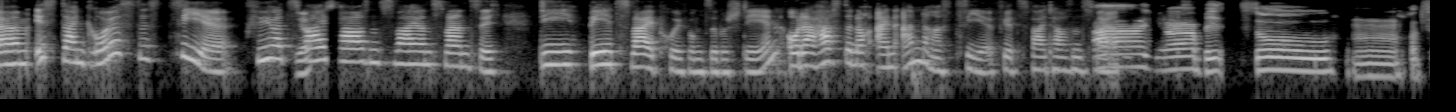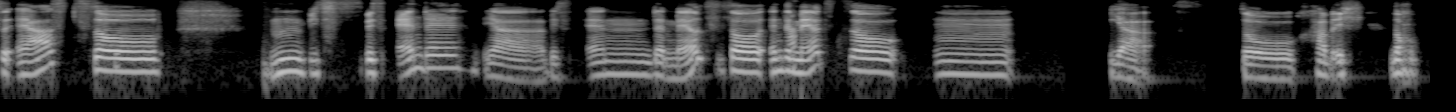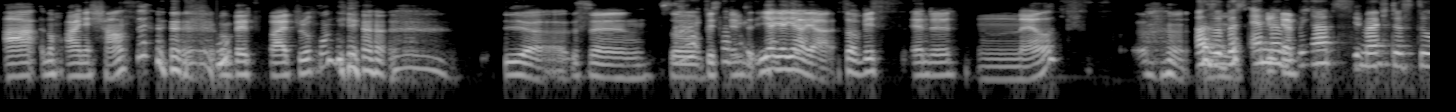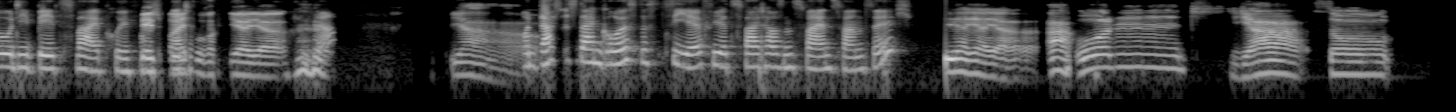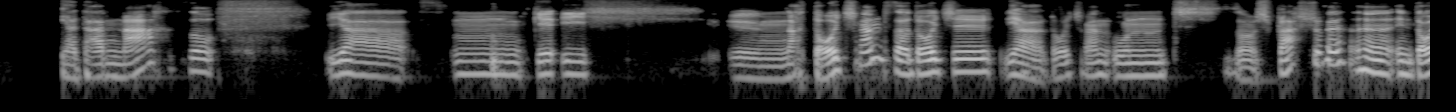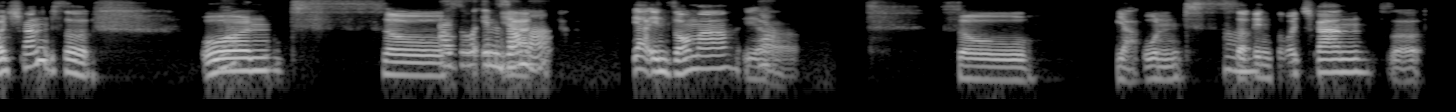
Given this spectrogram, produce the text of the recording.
ähm, ist dein größtes Ziel für 2022 ja. Die B2-Prüfung zu bestehen oder hast du noch ein anderes Ziel für 2022? Ah ja, so mh, hm, zuerst so hm, bis, bis Ende, ja, bis Ende März, so Ende ja. März, so, mh, hm, ja, so habe ich noch, uh, noch eine Chance um B2 Prüfung. ja. Ja, deswegen so ah, bis Ende, ja, ja, ja, ja, so bis Ende März. Also bis Ende ja, März ja. möchtest du die B2-Prüfung. B2-Prüfung, ja, ja. ja? Ja. Und das ist dein größtes Ziel für 2022? Ja, ja, ja. Ah, und ja, so, ja, danach, so, ja, gehe ich äh, nach Deutschland, so deutsche, ja, Deutschland und so Sprachschule äh, in Deutschland, so, und ja. so. Also im Sommer? Ja, ja, im Sommer, ja. ja. So, ja, und so oh. in Deutschland so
